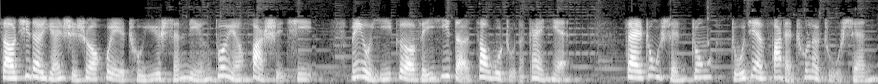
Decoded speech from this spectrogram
早期的原始社会处于神灵多元化时期，没有一个唯一的造物主的概念。在众神中逐渐发展出了主神。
